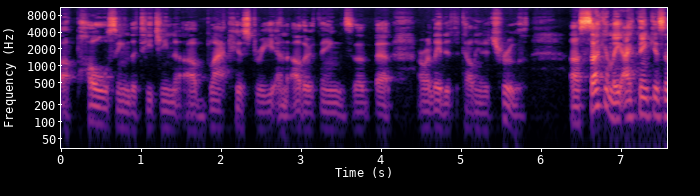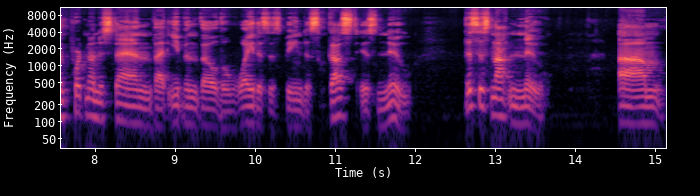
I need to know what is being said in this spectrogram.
opposing the teaching of Black history and other things that, that are related to telling the truth. Uh, secondly, I think it's important to understand that even though the way this is being discussed is new, this is not new. Um,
